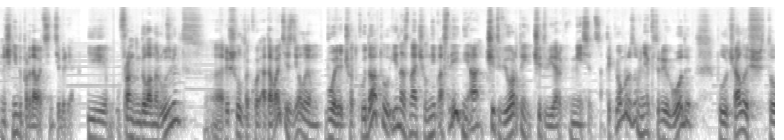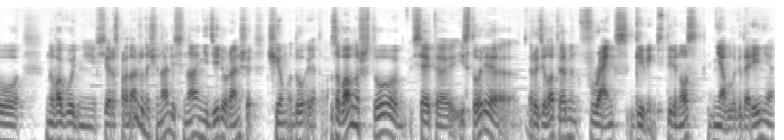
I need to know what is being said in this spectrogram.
начни допродавать в сентябре. И Франклин Делано Рузвельт э, решил такой, а давайте сделаем более четкую дату и назначил не последний, а четвертый четверг месяца. Таким образом, в некоторые годы получалось, что новогодние все распродажи начинались на неделю раньше, чем до этого. Забавно, что вся эта история родила термин Frank's Giving, перенос Дня Благодарения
